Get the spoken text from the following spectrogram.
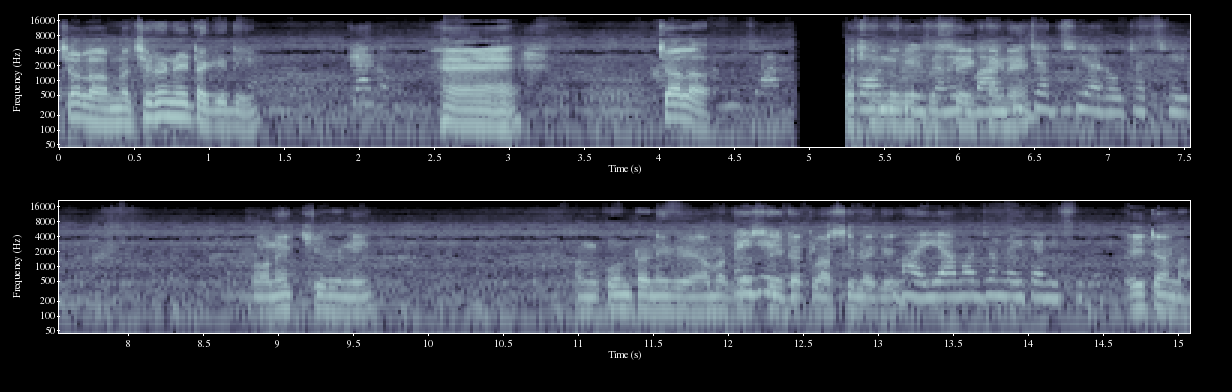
চলো আমরা চিরুনিটাকে দিই। হ্যাঁ চলো। পছন্দ করতেছে এখানে। অনেক চিরুনি। আমি কোনটা নিবে? আমার কাছে এটা ক্লাসি লাগে। ভাইয়া আমার জন্য এটা নিছিল। এইটা না।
